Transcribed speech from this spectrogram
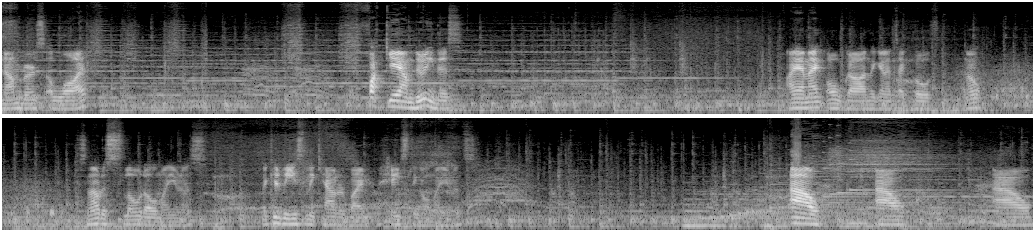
numbers a lot. Fuck yeah, I'm doing this. I am Oh god, they're gonna attack both. No. So now just slowed all my units. That could be easily countered by hasting all my units. Ow. Ow. Ow.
